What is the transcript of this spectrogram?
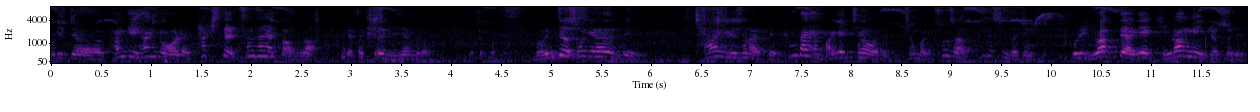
우리 저 광주 향교 원래 탁시들 선상했다 합니다. 그래서 그런 인연으로 먼저 소개를 하는데 자기 위해서 이렇게 상당히 막역치라고 정말 순서가 틀렸습니다. 지금 우리 유학대학의 김강민 교수님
